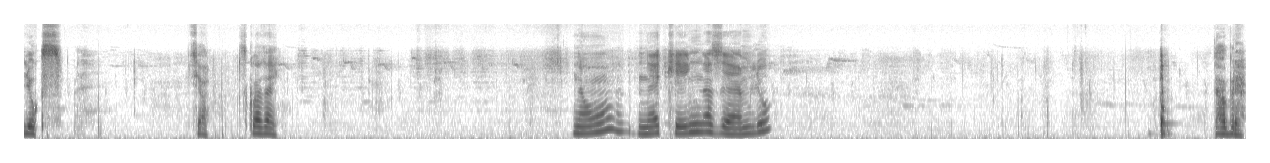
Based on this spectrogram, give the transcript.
Люкс. Все, складай. Ну, не кинь на землю. Добре.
